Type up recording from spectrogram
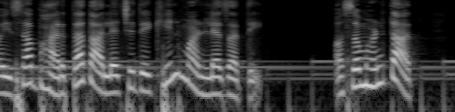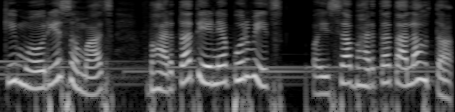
पैसा भारतात आल्याचे देखील मानल्या जाते. असं म्हणतात की मौर्य समाज भारतात येण्यापूर्वीच पैसा भारतात आला होता.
